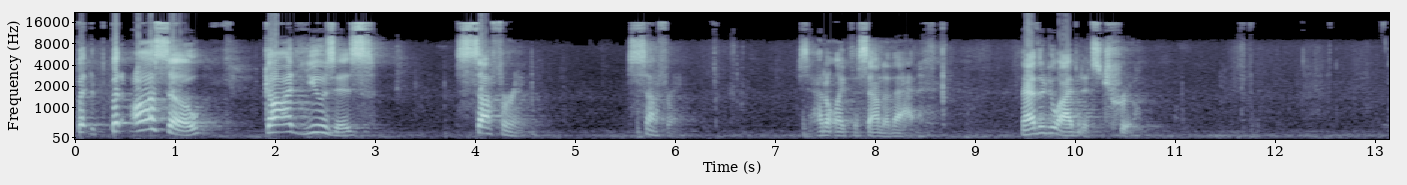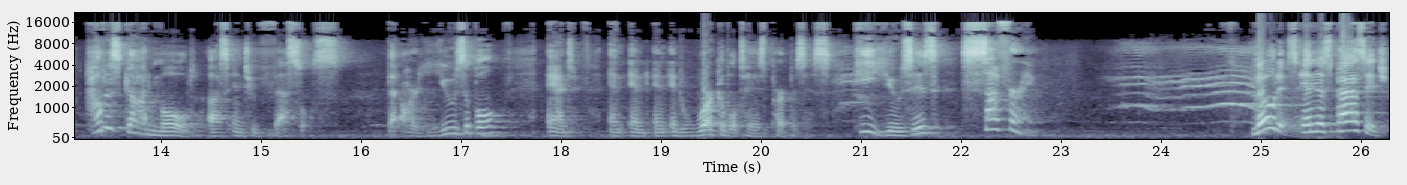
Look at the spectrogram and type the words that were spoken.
But, but also, God uses suffering. Suffering. Say, I don't like the sound of that. Neither do I, but it's true. How does God mold us into vessels that are usable and, and, and, and, and workable to his purposes? He uses suffering. Notice in this passage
